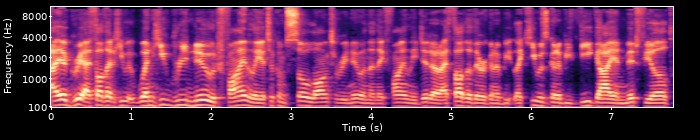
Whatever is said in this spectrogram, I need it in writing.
I agree. I thought that he when he renewed finally, it took him so long to renew, and then they finally did it. I thought that they were going to be like he was going to be the guy in midfield.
